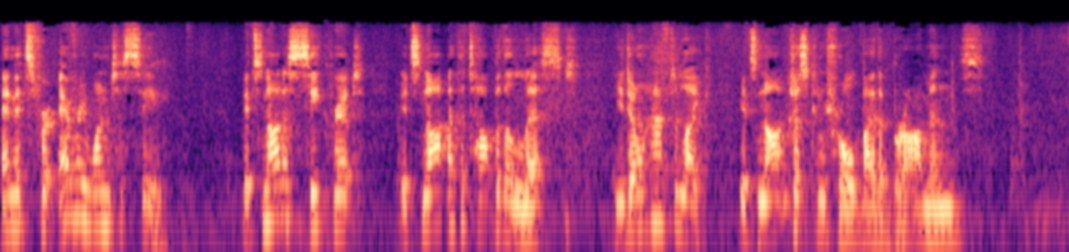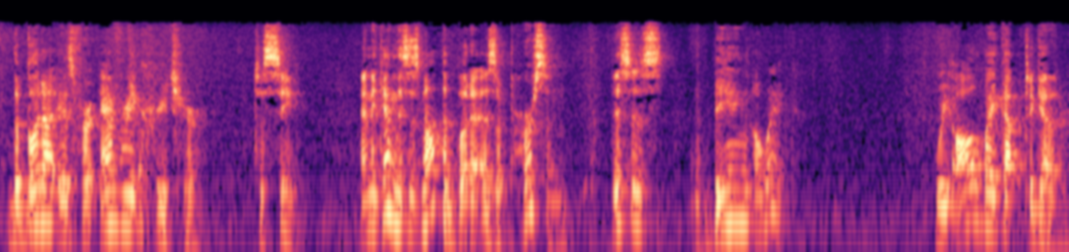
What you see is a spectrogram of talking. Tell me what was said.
And it's for everyone to see. It's not a secret. It's not at the top of the list. You don't have to, like, it's not just controlled by the Brahmins. The Buddha is for every creature to see. And again, this is not the Buddha as a person, this is being awake. We all wake up together.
